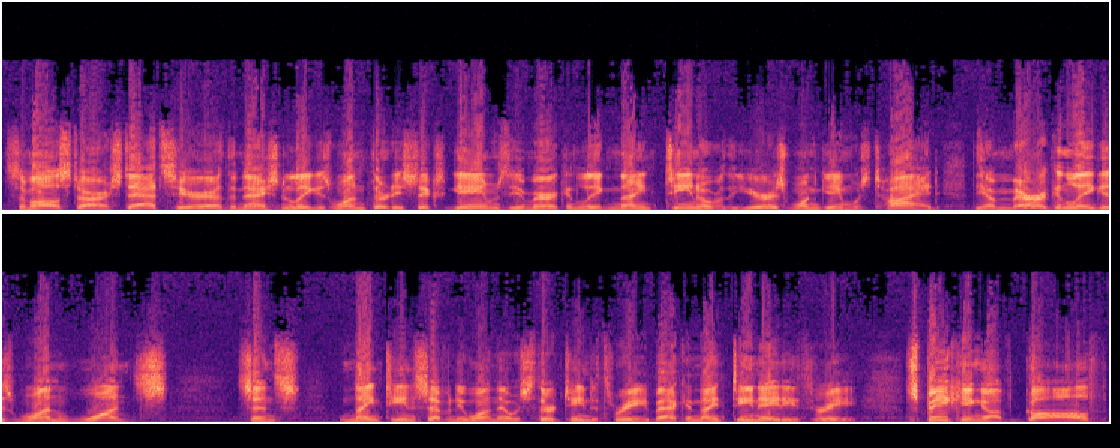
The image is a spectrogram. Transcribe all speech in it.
Some all-star stats here. The National League has won 36 games, the American League 19 over the years. One game was tied. The American League has won once since 1971. That was 13 to 3 back in 1983. Speaking of golf,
